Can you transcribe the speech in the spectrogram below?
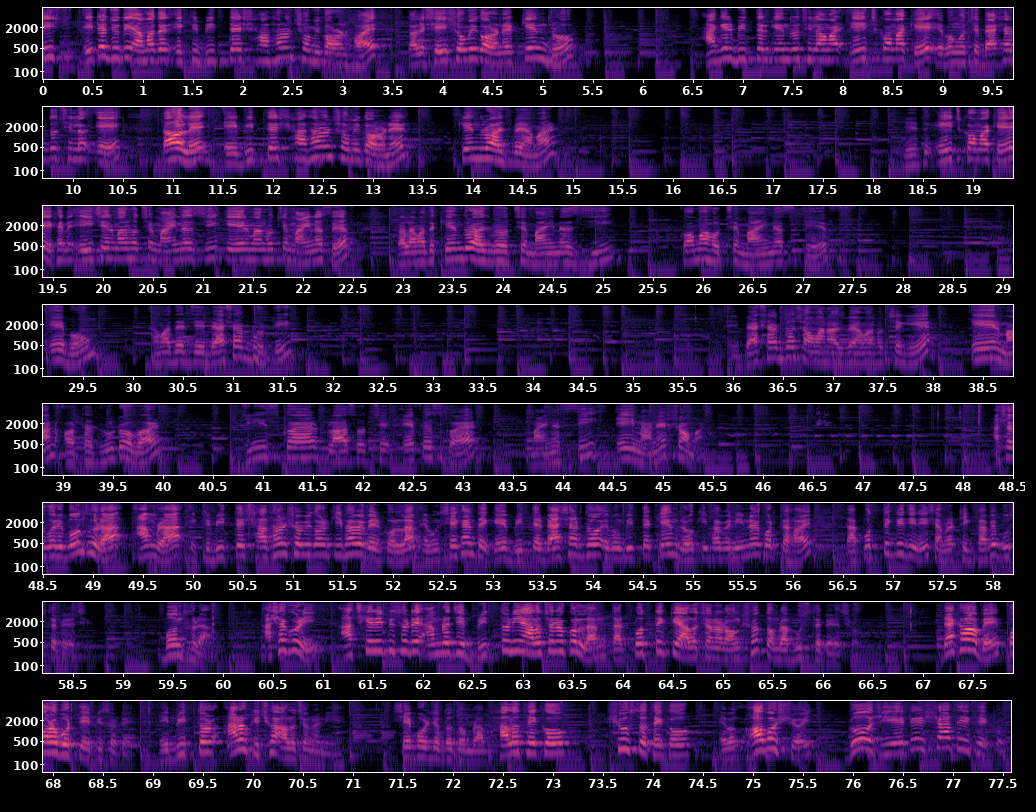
এই, এটা যদি আমাদের একটি বৃত্তের সাধারণ সমীকরণ হয়, তাহলে সেই সমীকরণের কেন্দ্র, আগের বৃত্তের কেন্দ্র ছিল আমার এইচ কমা কে এবং হচ্ছে ব্যাসার্ধ ছিল এ তাহলে এই বৃত্তের সাধারণ সমীকরণের কেন্দ্র আসবে আমার, যেহেতু এইচ কমা কে এখানে এইচ এর মান হচ্ছে মাইনাস জি কে এর মান হচ্ছে মাইনাস এফ তাহলে আমাদের কেন্দ্র আসবে হচ্ছে মাইনাস জি কমা হচ্ছে মাইনাস এফ এবং আমাদের যে ব্যাসার্ধটি, এই ব্যাসার্ধ সমান আসবে আমার হচ্ছে গিয়ে এ এর মান, অর্থাৎ root over g square plus হচ্ছে এফ স্কোয়ার মাইনাস সি এই মানের সমান। আশা করি বন্ধুরা, আমরা একটি বৃত্তের সাধারণ সমীকরণ কীভাবে বের করলাম এবং সেখান থেকে বৃত্তের ব্যাসার্ধ এবং বৃত্তের কেন্দ্র কীভাবে নির্ণয় করতে হয়, তা প্রত্যেকটি জিনিস আমরা ঠিকভাবে বুঝতে পেরেছি। বন্ধুরা আশা করি আজকের এপিসোডে আমরা যে বৃত্ত নিয়ে আলোচনা করলাম, তার প্রত্যেকটি আলোচনার অংশ তোমরা বুঝতে পেরেছ। দেখা হবে পরবর্তী এপিসোডে এই বৃত্তর আরও কিছু আলোচনা নিয়ে। সে পর্যন্ত তোমরা ভালো থেকো, সুস্থ থেকো, এবং অবশ্যই গো জিয়েটের সাথেই থেকো।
